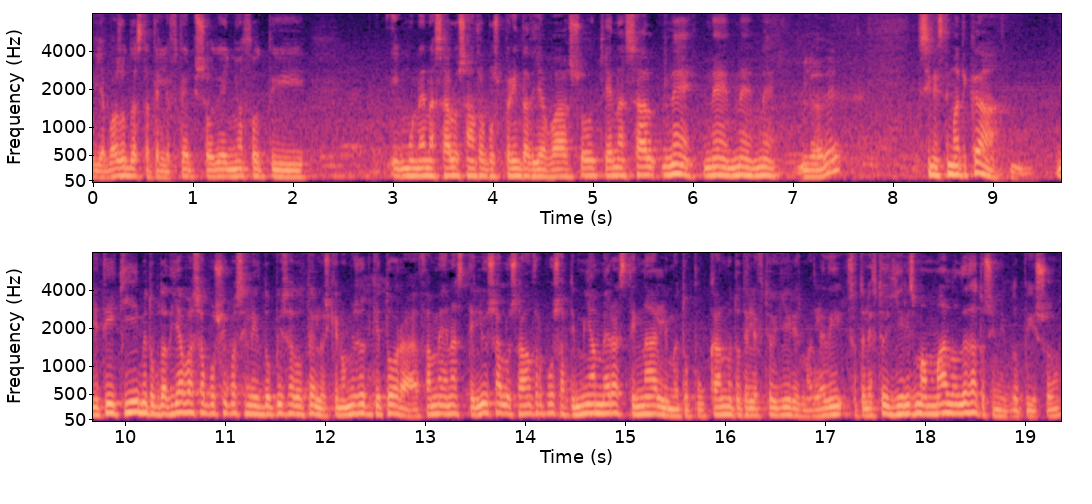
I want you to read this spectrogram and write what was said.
διαβάζοντας τα τελευταία επεισόδια, νιώθω ότι ήμουν ένας άλλος άνθρωπος πριν τα διαβάσω και ένας άλλος... Ναι, ναι, ναι, ναι. Δηλαδή; Συναισθηματικά. Γιατί εκεί με το που τα διάβασα, όπως είπα, συνειδητοποίησα το τέλος. Και νομίζω ότι και τώρα θα είμαι ένας τελείως άλλος άνθρωπος από τη μια μέρα στην άλλη με το που κάνουμε το τελευταίο γύρισμα. Δηλαδή, στο τελευταίο γύρισμα, μάλλον δεν θα το συνειδητοποιήσω.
